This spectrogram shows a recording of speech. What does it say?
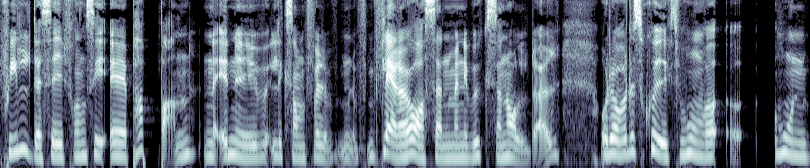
skilde sig från si, eh, pappan, nu liksom för, för flera år sedan men i vuxen ålder. Och då var det så sjukt för hon var hon,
